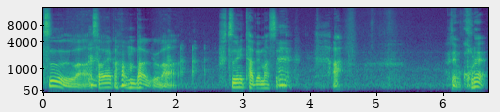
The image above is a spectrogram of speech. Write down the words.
2は爽やかハンバーグは普通に食べますね。あでもこれ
